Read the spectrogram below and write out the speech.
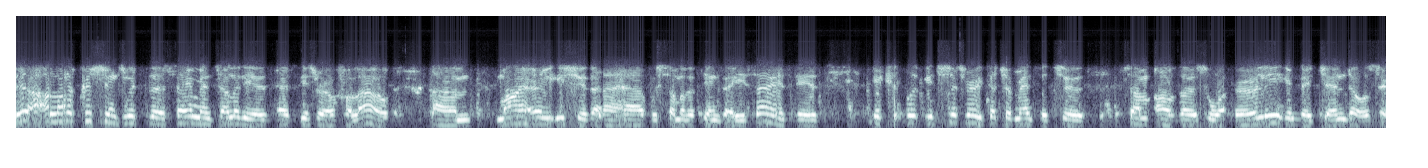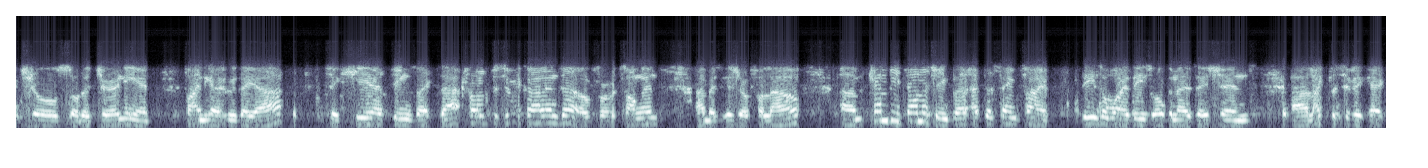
there are a lot of Christians with the same mentality as, as Israel Folau. Um, my only issue that I have with some of the things that he says is it, it's just very detrimental to some of those who are early in their gender or sexual sort of journey and finding out who they are. To hear things like that from a Pacific Islander or for a Tongan, um, as Israel Folau, um, can be damaging, but at the same time, these are why these organizations uh, like Pacific X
